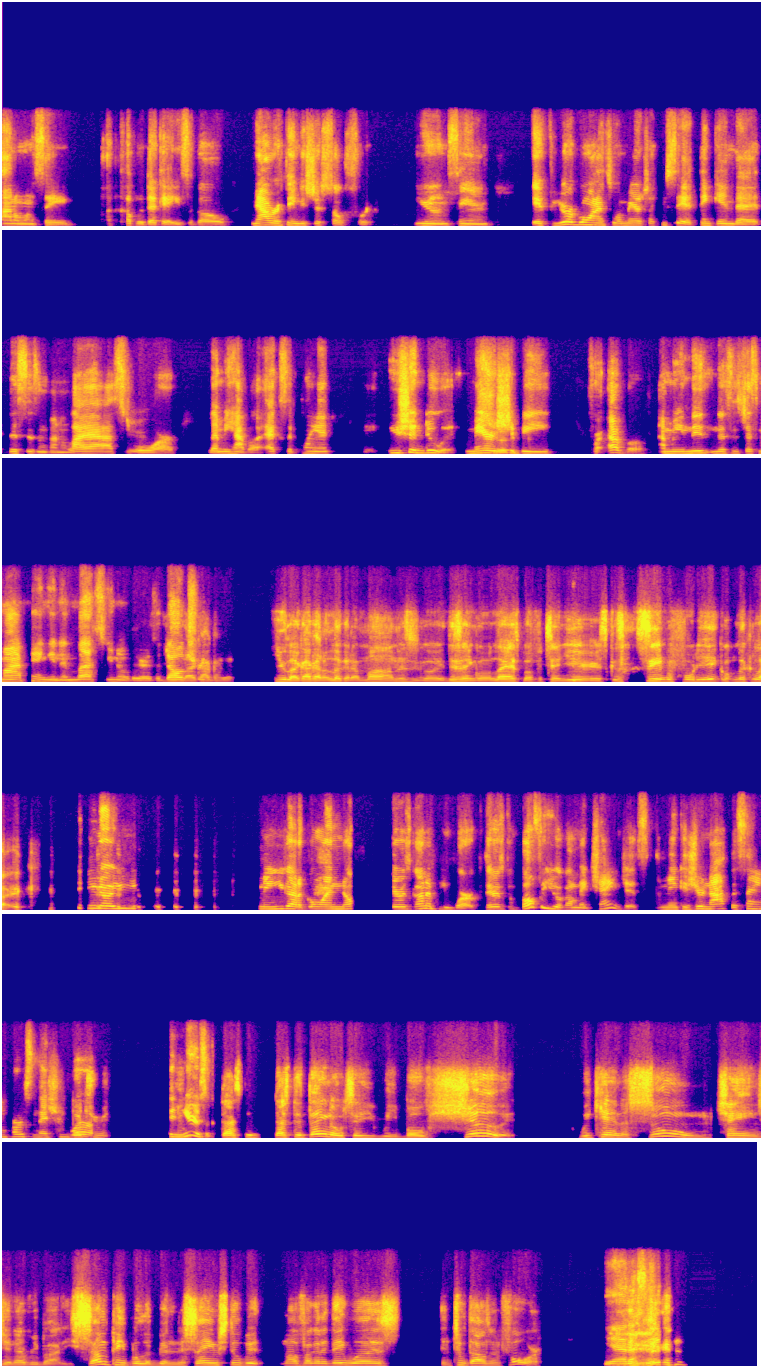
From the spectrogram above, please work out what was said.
I don't want to say a couple of decades ago. Now everything is just so free. You know what I'm saying? If you're going into a marriage, like you said, thinking that this isn't going to last or let me have an exit plan, you shouldn't do it. Marriage Should- should be forever. I mean, this, this is just my opinion, unless, you know, there's you adultery. like I gotta, you like I gotta look at her mom. This is going. This ain't gonna last but for ten years because seeing what forty eight gonna look like. you know, you, I mean, you gotta go in know there's gonna be work. There's both of you are gonna make changes. I mean, because you're not the same person that you were you, 10 years ago. that's the that's the thing though. T. We both should. We can't assume change in everybody. Some people have been the same stupid motherfucker that they was in two thousand four. Yeah, that's it.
